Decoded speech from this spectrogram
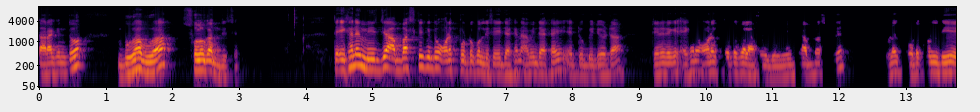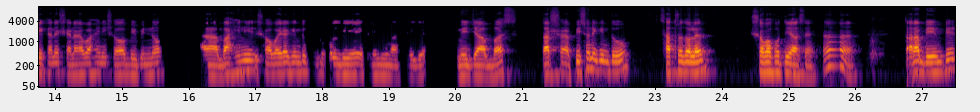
তারা কিন্তু ভুয়া, ভুয়া স্লোগান দিছে। তো এখানে মির্জা আব্বাসকে কিন্তু অনেক প্রোটোকল দিছে। এই দেখেন আমি দেখাই একটু ভিডিওটা টেনে রেখে এখানে অনেক প্রোটোকল আছে যে মির্জা আব্বাসকে অনেক প্রোটোকল দিয়ে এখানে সেনাবাহিনী সহ বিভিন্ন বাহিনীর সবাইরা কিন্তু প্রোটোকল দিয়ে এখানে নিয়ে এই যে মির্জা আব্বাস। তার পিছনে কিন্তু ছাত্রদলের সভাপতি আছে, হ্যাঁ? তারা বিএনপির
